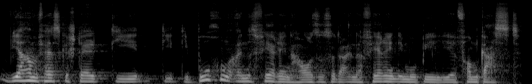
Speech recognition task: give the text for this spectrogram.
wir haben festgestellt, die, die, die Buchung eines Ferienhauses oder einer Ferienimmobilie vom Gast,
